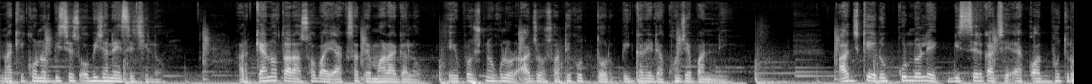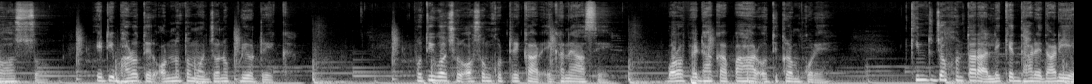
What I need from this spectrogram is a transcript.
নাকি কোনো বিশেষ অভিযানে এসেছিল? আর কেন তারা সবাই একসাথে মারা গেল? এই প্রশ্নগুলোর আজও সঠিক উত্তর বিজ্ঞানীরা খুঁজে পাননি। আজকে রূপকুণ্ড লেক বিশ্বের কাছে এক অদ্ভুত রহস্য। এটি ভারতের অন্যতম জনপ্রিয় ট্রেক। প্রতি বছর অসংখ্য ট্রেকার এখানে আসে। বরফে ঢাকা পাহাড় অতিক্রম করে। কিন্তু যখন তারা লেকের ধারে দাঁড়িয়ে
